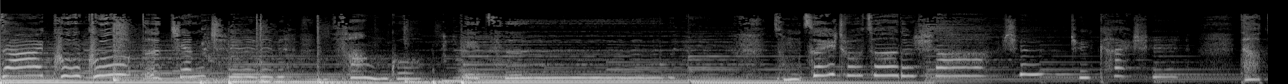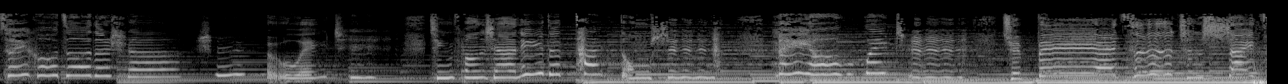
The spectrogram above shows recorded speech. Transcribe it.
再苦苦的坚持，放过彼此。从最初做的傻事去开始，到最后做的傻事而为止，请放下你的太懂事，没有位置，却被爱刺成筛子。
